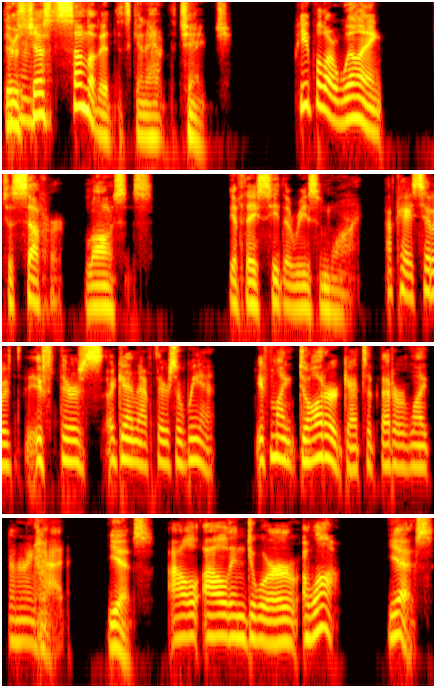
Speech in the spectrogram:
There's Mhm. just some of it that's going to have to change. People are willing to suffer losses if they see the reason why. Okay, so if if there's again, if there's a win, if my daughter gets a better life than I had, Yes. I'll I'll endure a lot. Yes.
